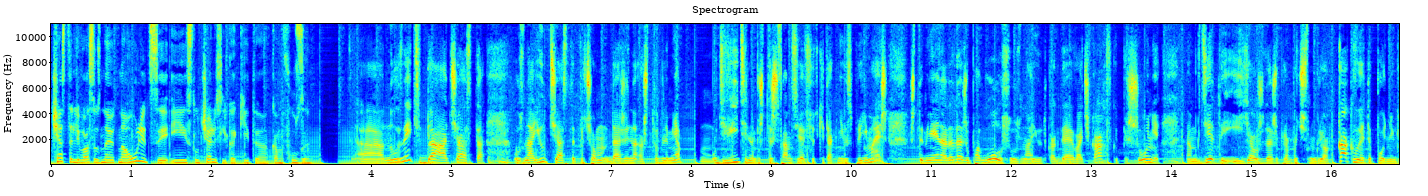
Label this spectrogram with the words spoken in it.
Часто ли вас узнают на улице и случались ли какие-то конфузы? А, Ну, вы знаете, да, часто узнают, часто, причем даже, что для меня удивительно, потому что ты же сам себя все-таки так не воспринимаешь, что меня иногда даже по голосу узнают, когда я в очках, в капюшоне, там где-то, и я уже даже прям по-честному говорю, а как вы это поняли?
